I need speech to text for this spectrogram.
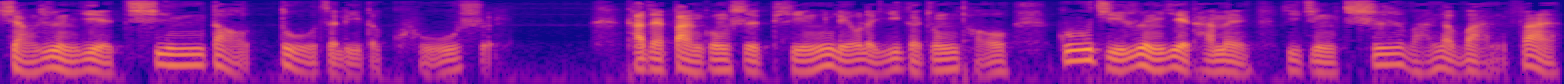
向润叶倾倒肚子里的苦水。他在办公室停留了一个钟头，估计润叶他们已经吃完了晚饭，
